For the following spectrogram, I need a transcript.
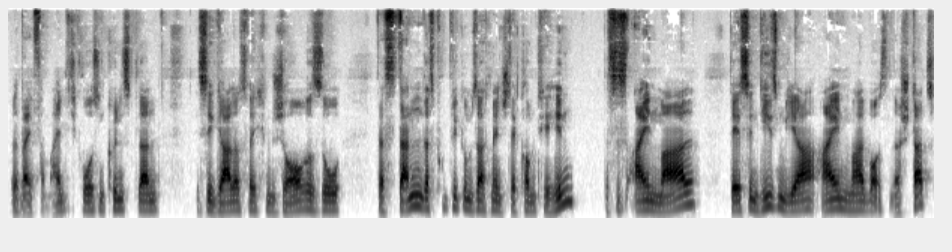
oder bei vermeintlich großen Künstlern, ist egal aus welchem Genre so, dass dann das Publikum sagt, Mensch, der kommt hier hin, das ist einmal, der ist in diesem Jahr einmal bei uns in der Stadt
